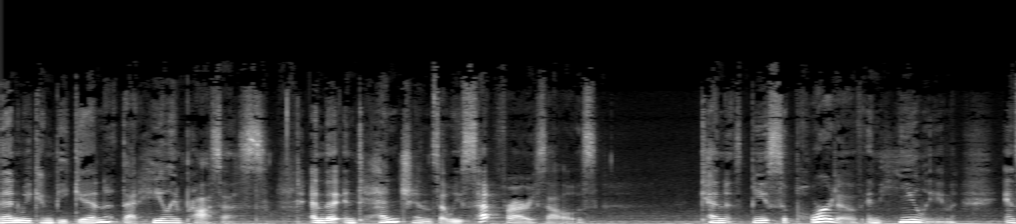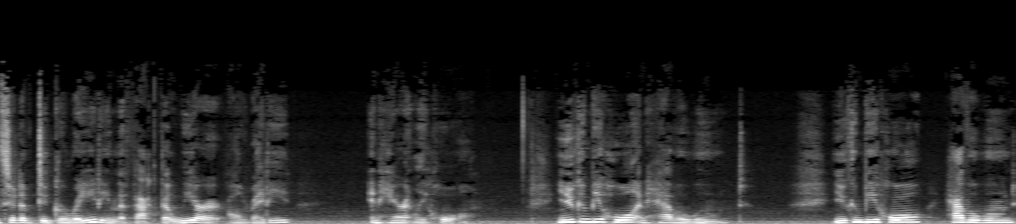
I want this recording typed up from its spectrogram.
then we can begin that healing process. And the intentions that we set for ourselves can be supportive in healing instead of degrading the fact that we are already inherently whole. You can be whole and have a wound. You can be whole, have a wound,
